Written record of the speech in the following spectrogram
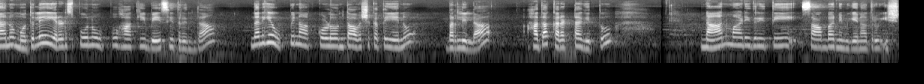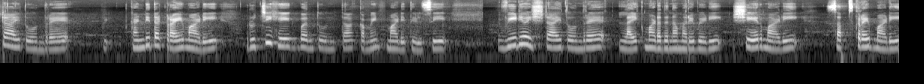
ನಾನು ಮೊದಲೇ ಎರಡು ಸ್ಪೂನು ಉಪ್ಪು ಹಾಕಿ ಬೇಯಿಸಿದ್ರಿಂದ ನನಗೆ ಉಪ್ಪಿನ ಹಾಕ್ಕೊಳ್ಳೋ ಅಂಥ ಅವಶ್ಯಕತೆ ಏನೂ ಬರಲಿಲ್ಲ. ಹದ ಕರೆಕ್ಟಾಗಿತ್ತು. ನಾನು ಮಾಡಿದ ರೀತಿ ಸಾಂಬಾರು ನಿಮಗೇನಾದರೂ ಇಷ್ಟ ಆಯಿತು ಅಂದರೆ ಖಂಡಿತ ಟ್ರೈ ಮಾಡಿ. ರುಚಿ ಹೇಗೆ ಬಂತು ಅಂತ ಕಮೆಂಟ್ ಮಾಡಿ ತಿಳಿಸಿ. ವಿಡಿಯೋ ಇಷ್ಟ ಆಯಿತು ಅಂದರೆ ಲೈಕ್ ಮಾಡೋದನ್ನು ಮರಿಬೇಡಿ, ಶೇರ್ ಮಾಡಿ, ಸಬ್ಸ್ಕ್ರೈಬ್ ಮಾಡಿ.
